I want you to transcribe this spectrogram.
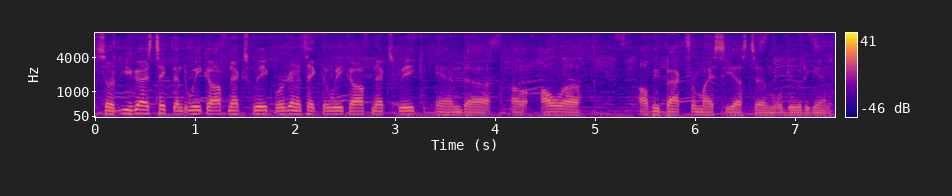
So you guys take the week off next week. We're gonna take the week off next week, and uh, I'll I'll, uh, I'll be back from my siesta, and we'll do it again.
